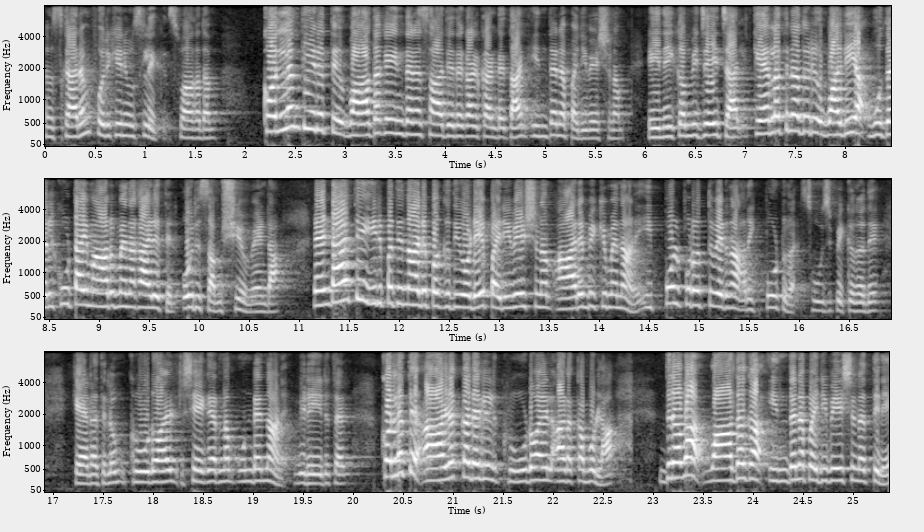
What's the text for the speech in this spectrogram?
നമസ്കാരം. ഫൊരിക്ക ന്യൂസിലേക്ക് സ്വാഗതം. കൊല്ലം തീരത്ത് വാതക ഇന്ധന സാധ്യതകൾ കണ്ടെത്താൻ ഇന്ധന പരിവേഷണം. ഈ നീക്കം വിജയിച്ചാൽ കേരളത്തിന് അതൊരു വലിയ മുതൽക്കൂട്ടായി മാറുമെന്ന കാര്യത്തിൽ ഒരു സംശയവും വേണ്ട. രണ്ടായിരത്തി ഇരുപത്തിനാല് പകുതിയോടെ പരിവേഷണം ആരംഭിക്കുമെന്നാണ് ഇപ്പോൾ പുറത്തുവരുന്ന റിപ്പോർട്ടുകൾ സൂചിപ്പിക്കുന്നത്. കേരളത്തിലും ക്രൂഡ് ഓയിൽ ശേഖരണം ഉണ്ടെന്നാണ് വിലയിരുത്തൽ. കൊല്ലത്ത് ആഴക്കടലിൽ ക്രൂഡ് ഓയിൽ അടക്കമുള്ള ദ്രവ വാതക ഇന്ധന പരിവേഷണത്തിന്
